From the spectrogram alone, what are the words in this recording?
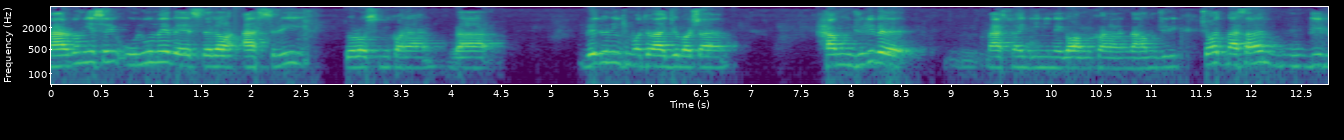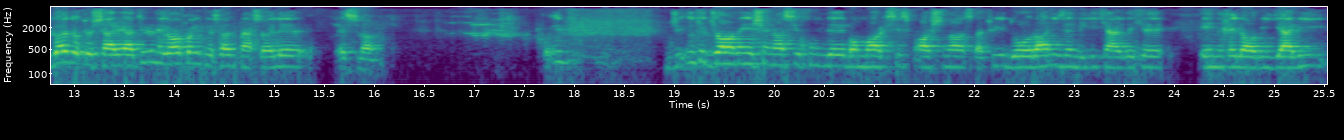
مردم یه سری علوم به اصطلاح اصری درست می‌کنن و بدون اینکه متوجه باشن همونجوری به مسائل دینی نگاه می‌کنن و همونجوری شما مثلا دیدگاه دکتر شریعتی رو نگاه کنید نسبت مسائل اسلامی. خب این اینکه جامعه شناسی خونده با مارکسیسم آشناست و توی دورانی زندگی کرده که انقلابیگری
